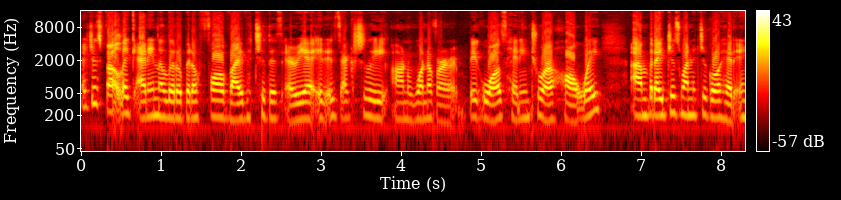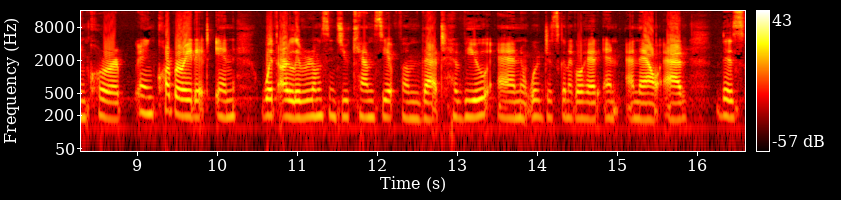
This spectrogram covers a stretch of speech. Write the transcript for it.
I just felt like adding a little bit of fall vibe to this area. It is actually on one of our big walls heading to our hallway. Um, but I just wanted to go ahead and incorporate it in with our living room since you can see it from that view and we're just gonna go ahead and, and now add this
